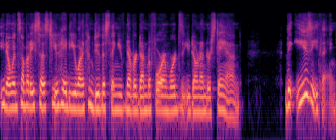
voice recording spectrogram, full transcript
you know, when somebody says to you, Hey, do you want to come do this thing you've never done before in words that you don't understand? The easy thing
